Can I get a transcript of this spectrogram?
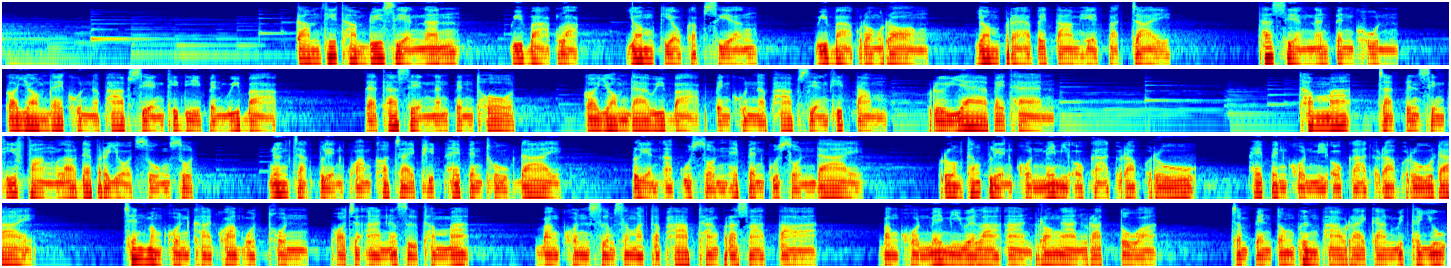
กรรมที่ทำด้วยเสียงนั้น วิบากหลักย่อมเกี่ยวกับเสียง วิบากรองรอง ย่อมแปรไปตามเหตุปัจจัย ถ้าเสียงนั้นเป็นคุณ ก็ย่อมได้คุณภาพเสียงที่ดีเป็นวิบาก แต่ถ้าเสียงนั้นเป็นโทษ ก็ย่อมได้วิบากเป็นคุณภาพเสียงที่ต่ำหรือแย่ไปแทน ธรรมะจัดเป็นสิ่งที่ฟังแล้วได้ประโยชน์สูงสุด เนื่องจากเปลี่ยนความเข้าใจผิดให้เป็นถูกได้ เปลี่ยนอกุศลให้เป็นกุศลได้ รวมทั้งเปลี่ยนคนไม่มีโอกาสรับรู้ ให้เป็นคนมีโอกาสรับรู้ได้ เช่นบางคนขาดความอดทน พอจะอ่านหนังสือธรรมะ บางคนเสื่อมสมรรถภาพทางประสาทตา บางคนไม่มีเวลาอ่านเพราะงานรัดตัวจำเป็นต้องพึ่งพารายการวิทยุ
